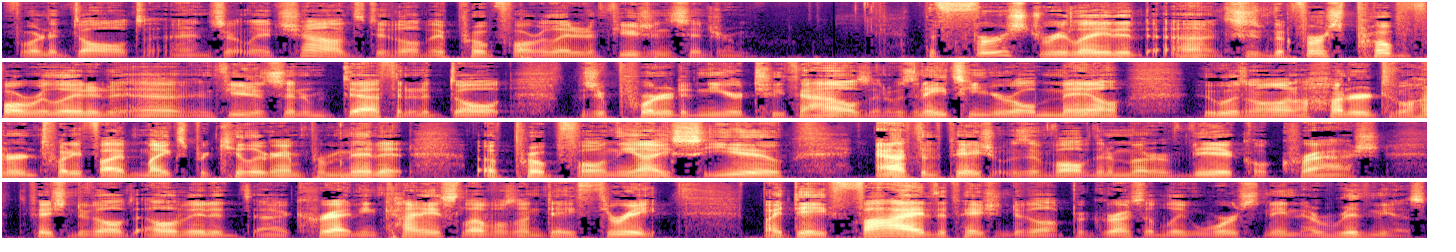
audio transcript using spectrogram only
for an adult and certainly a child to develop a propofol related infusion syndrome. The first related, uh, excuse me, the first propofol-related uh, infusion syndrome death in an adult was reported in the year 2000. It was an 18-year-old male who was on 100 to 125 mics per kilogram per minute of propofol in the ICU after the patient was involved in a motor vehicle crash. The patient developed elevated uh, creatinine kinase levels on day three. By day five, the patient developed progressively worsening arrhythmias,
